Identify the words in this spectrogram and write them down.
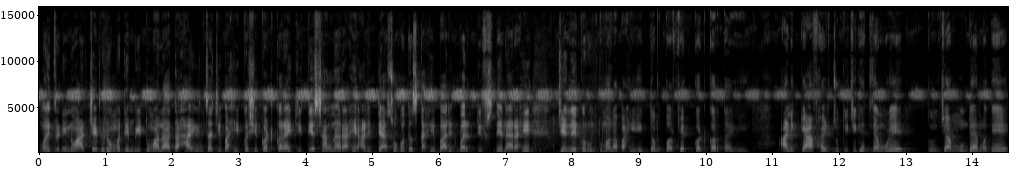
मैत्रिणींनो आजच्या व्हिडिओमध्ये मी तुम्हाला दहा इंचाची बाही कशी कट करायची ते सांगणार आहे आणि त्यासोबतच काही बारीक बारीक टिप्स देणार आहे जेणेकरून तुम्हाला बाही एकदम परफेक्ट कट करता येईल. आणि कॅफ हाईट चुकीची घेतल्यामुळे तुमच्या मुंड्यामध्ये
